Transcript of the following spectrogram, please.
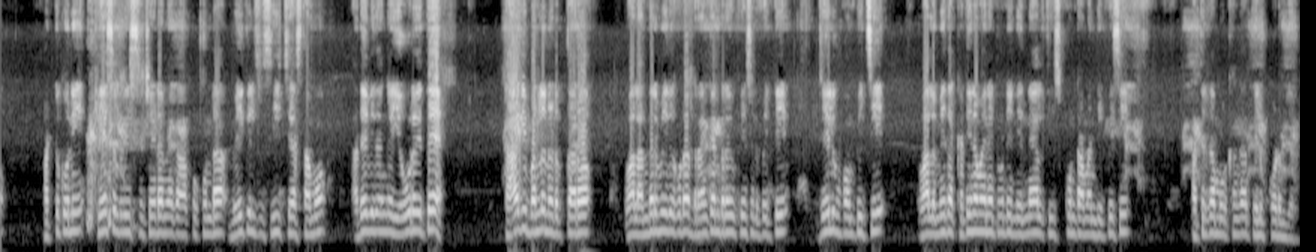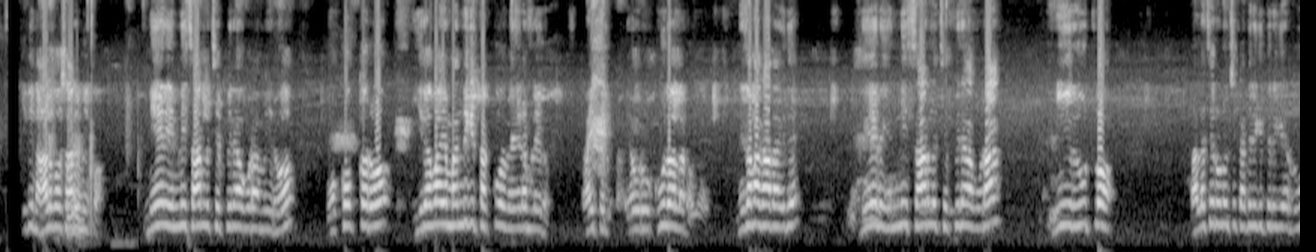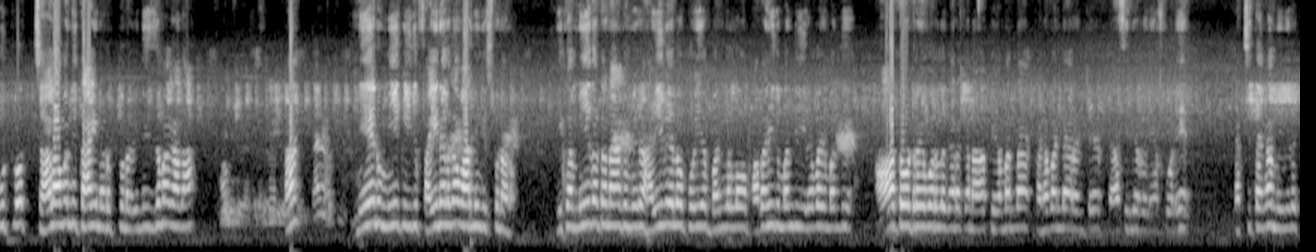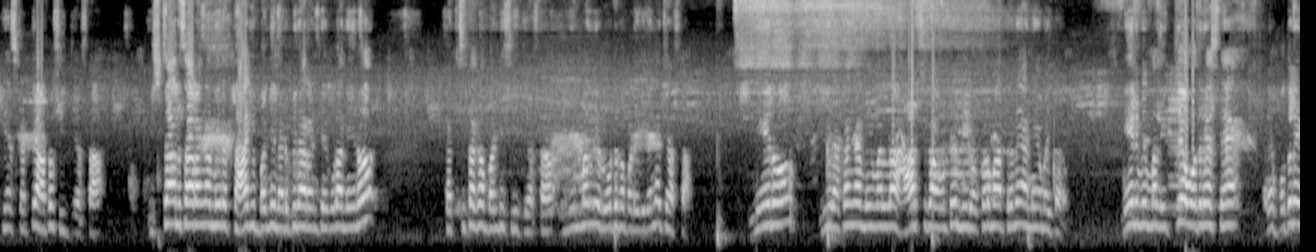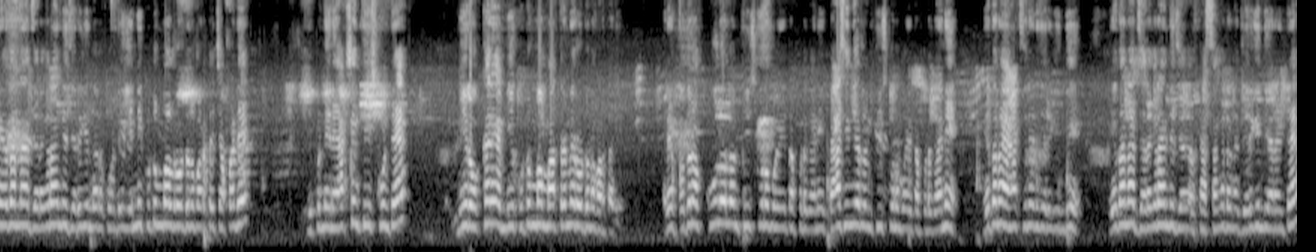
పట్టుకొని కేసులు రిజిస్టర్ చేయడమే కాకుండా వెహికల్స్ సీజ్ చేస్తాము. అదేవిధంగా ఎవరైతే తాగి బండ్లు నడుపుతారో వాళ్ళందరి మీద కూడా డ్రంక్ అండ్ డ్రైవ్ కేసులు పెట్టి జైలుకు పంపించి వాళ్ళ మీద కఠినమైనటువంటి నిర్ణయాలు తీసుకుంటామని చెప్పేసి పత్రికామూలకంగా తెలుపుకోవడం జరిగింది. ఇది నాలుగోసారి మీకు. నేను ఎన్నిసార్లు చెప్పినా కూడా మీరు ఒక్కొక్కరు ఇరవై మందికి తక్కువ వేయడం లేదు. రైతులు ఎవరు కూలోళ్ళను నిజమా కాదా ఇది? నేను ఎన్నిసార్లు చెప్పినా కూడా మీ రూట్లో పల్లచెరువు నుంచి కదిరికి తిరిగే రూట్లో చాలామంది తాగి నడుపుతున్నారు. ఇది నిజమా కాదా? నేను మీకు ఇది ఫైనల్గా వార్నింగ్ ఇస్తున్నాను. ఇక మీదట నాకు మీరు హైవేలో పోయే బండ్లలో పదహైదు మంది ఇరవై మంది ఆటో డ్రైవర్లు కనుక నాకు ఏమన్నా కనబడ్డారంటే ప్యాసింజర్లు వేసుకొని ఖచ్చితంగా మీ మీద కేసు కట్టి ఆటో సీజ్ చేస్తా. ఇష్టానుసారంగా మీరు తాగి బండి నడిపినారంటే కూడా నేను ఖచ్చితంగా బండి సీజ్ చేస్తా. మిమ్మల్ని రోడ్డున పడే విధంగా చేస్తా. నేను ఈ రకంగా మిమ్మల్ని హార్ష్గా ఉంటే మీరు ఒక్కరు మాత్రమే అన్యాయం అవుతారు. నేను మిమ్మల్ని ఇట్లే వదిలేస్తే రేపు పొద్దున ఏదన్నా జరగరాంది జరిగింది అనుకోండి ఎన్ని కుటుంబాలు రోడ్డున పడతాయి చెప్పండి. ఇప్పుడు నేను యాక్షన్ తీసుకుంటే మీరు ఒక్కరే మీ కుటుంబం మాత్రమే రోడ్డున పడుతుంది రేపు పొద్దున కూలోళ్ళని తీసుకుని పోయేటప్పుడు కానీ ప్యాసింజర్లను తీసుకుని పోయేటప్పుడు కానీ ఏదైనా యాక్సిడెంట్ జరిగింది ఏదైనా జరగరాంది సంఘటన జరిగింది అని అంటే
